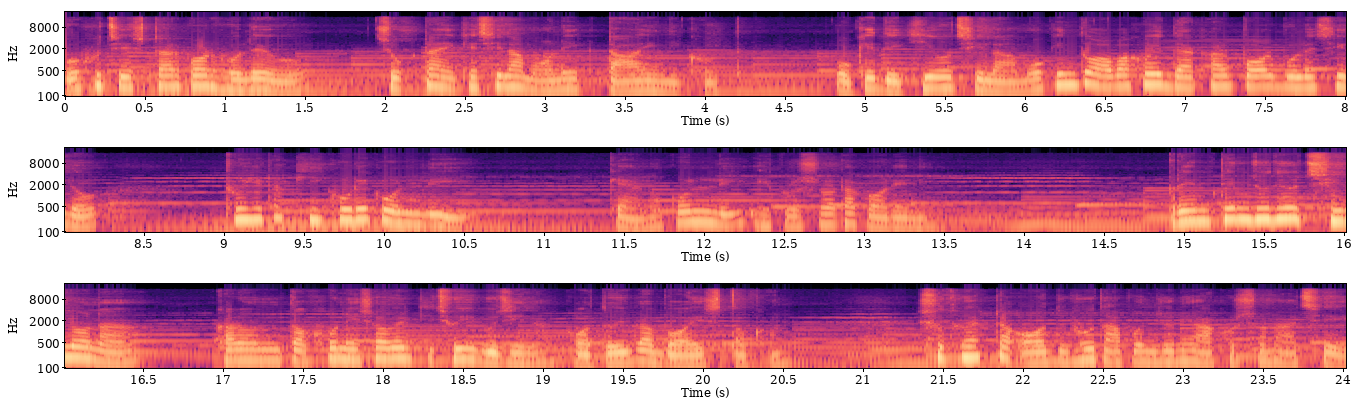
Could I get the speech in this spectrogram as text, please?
বহু চেষ্টার পর হলেও চোখটা এঁকেছিলাম অনেকটাই নিখুঁত। ওকে দেখিয়েও ছিলাম ও কিন্তু অবাক হয়ে দেখার পর বলেছিল, তুই এটা কি করে করলি? কেন করলি? এই প্রশ্নটা করেনি। প্রেম টেম যদিও ছিল না, কারণ তখন এসবের কিছুই বুঝি না, কতই বা বয়স তখন। শুধু একটা অদ্ভুত আপনজনী আকর্ষণ আছে,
